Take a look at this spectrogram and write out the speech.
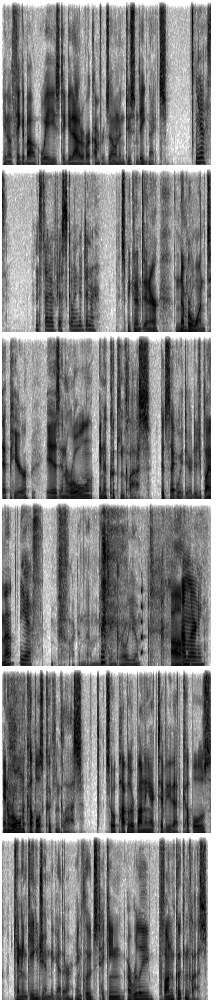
you know, think about ways to get out of our comfort zone and do some date nights. Yes. Instead of just going to dinner. Speaking of dinner, number one tip here is enroll in a cooking class. Good segue, dear. Did you plan that? Yes. Fucking amazing girl, you. Um, I'm learning. enroll in a couples cooking class. So, a popular bonding activity that couples can engage in together includes taking a really fun cooking class.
